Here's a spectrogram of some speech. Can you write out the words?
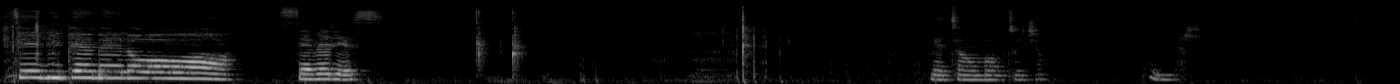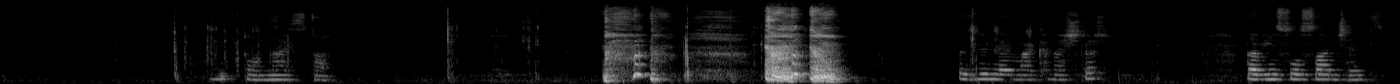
Felipe Melo. Severiz. Metehan Baltacı. İyidir. Victor Nelston. Özür dilerim arkadaşlar. Davinson Sanchez.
